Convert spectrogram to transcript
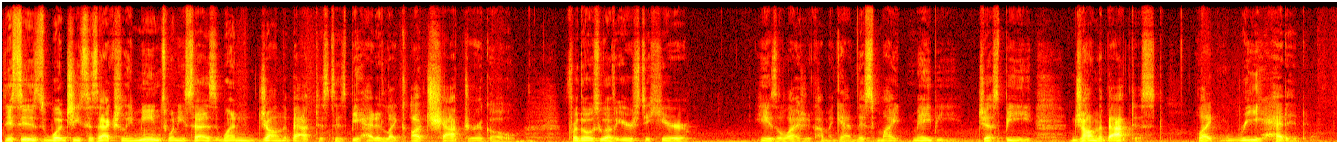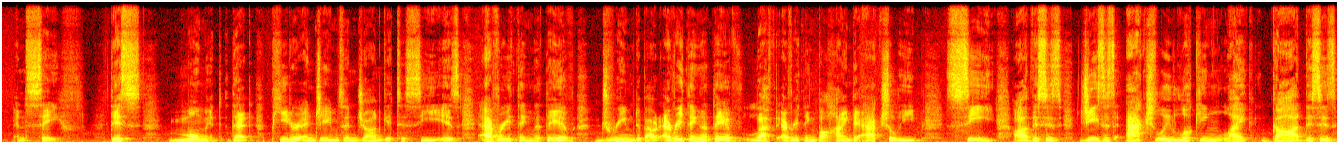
This is what Jesus actually means when he says, when John the Baptist is beheaded like a chapter ago. For those who have ears to hear, he is Elijah come again. This might maybe just be John the Baptist, like reheaded and safe this moment that Peter and James and John get to see is everything that they have dreamed about, everything that they have left everything behind to actually see. Uh, this is Jesus actually looking like God. This is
